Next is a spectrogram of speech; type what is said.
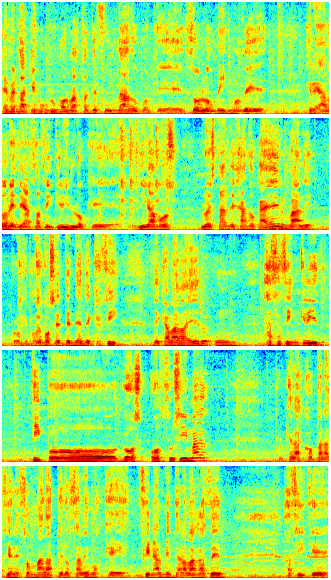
es verdad que es un rumor bastante fundado porque son los mismos de creadores de Assassin's Creed los que, digamos, lo están dejando caer, ¿vale? Por lo que podemos entender de que sí, de que va a haber un Assassin's Creed tipo Ghost of Tsushima, porque las comparaciones son malas, pero sabemos que finalmente la van a hacer. Así que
